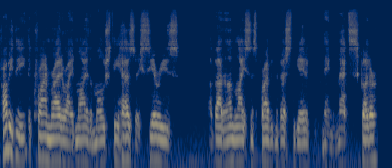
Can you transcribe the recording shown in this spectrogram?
probably the, the crime writer I admire the most. He has a series about an unlicensed private investigator named Matt Scudder,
